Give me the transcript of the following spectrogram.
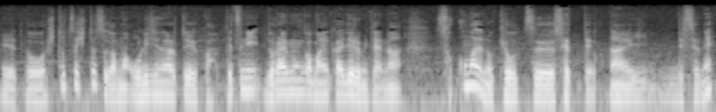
えーと、一つ一つがまオリジナルというか別にドラえもんが毎回出るみたいなそこまでの共通設定はないんですよね。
